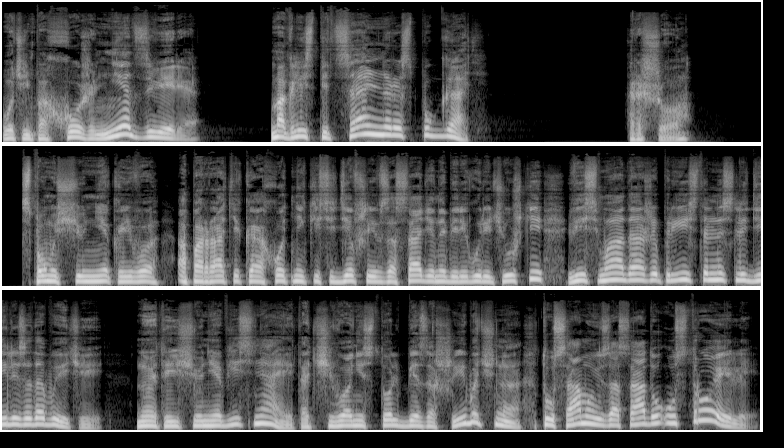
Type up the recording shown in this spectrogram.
очень похоже, нет зверя. Могли специально распугать. Хорошо. С помощью некоего аппаратика охотники, сидевшие в засаде на берегу речушки, весьма даже пристально следили за добычей. Но это еще не объясняет, отчего они столь безошибочно ту самую засаду устроили.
